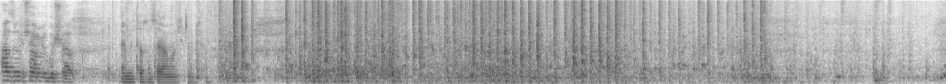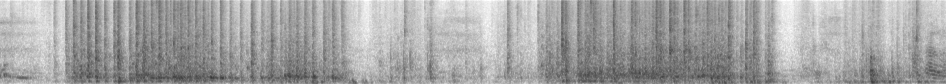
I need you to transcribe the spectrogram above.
Hazır uçan bir kuş abi. Emin Tosun selamünaleyküm. Alın oradan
